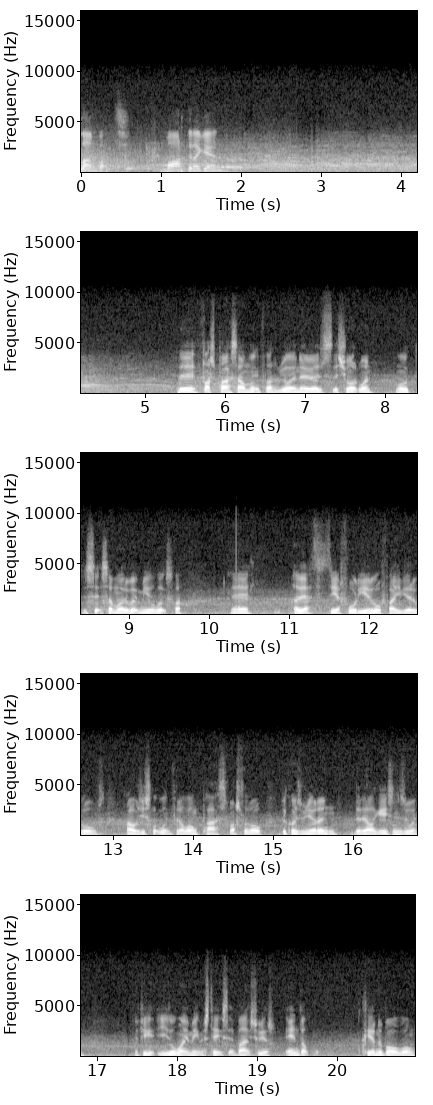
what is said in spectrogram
Lambert, Martin again. The first pass I'm looking for really now is the short one. Well, similar to what Mio looks for. Uh, maybe three or four years ago, five years ago, I was just looking for a long pass first of all, because when you're in the relegation zone, if you, you don't want to make mistakes at the back, so you end up clearing the ball long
